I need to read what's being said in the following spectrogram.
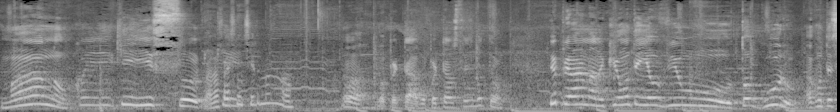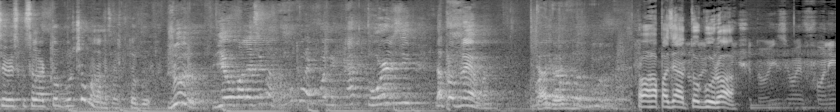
Mano, que, que isso? Mas não que, faz sentido mesmo não. Ó, vou apertar, vou apertar os três botões. E o pior, mano, é que ontem eu vi o Toguro. Aconteceu isso com o celular do Toguro. Deixa eu mandar mensagem pro Toguro. Juro. E eu falei assim, mano, como que o iPhone 14 dá problema? Tá doido. Ó, rapaziada, Toguro, ó. 2 e o iPhone.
